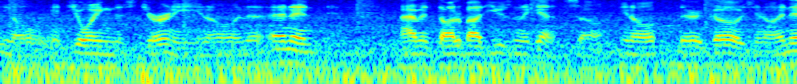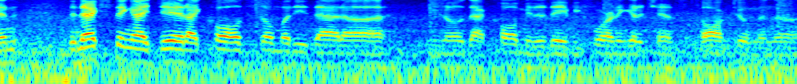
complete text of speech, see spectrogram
you know enjoying this journey you know and and then I haven't thought about using it again so you know there it goes you know and then the next thing I did I called somebody that uh, you know that called me the day before I didn't get a chance to talk to him and uh,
